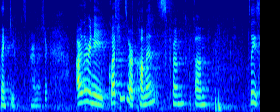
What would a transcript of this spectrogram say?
Thank you, Mr. Prime Minister. Are there any questions or comments from, um, please?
